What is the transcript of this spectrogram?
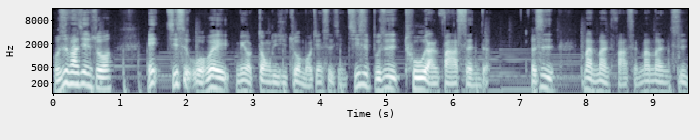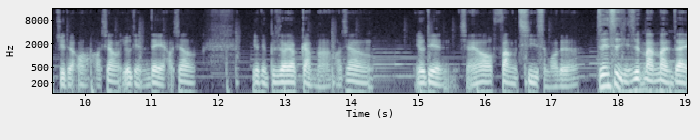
我是发现说，哎，其实我会没有动力去做某件事情，其实不是突然发生的，而是慢慢发生，慢慢是觉得哦，好像有点累，好像。有点不知道要干嘛，好像有点想要放弃什么的。这件事情是慢慢在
